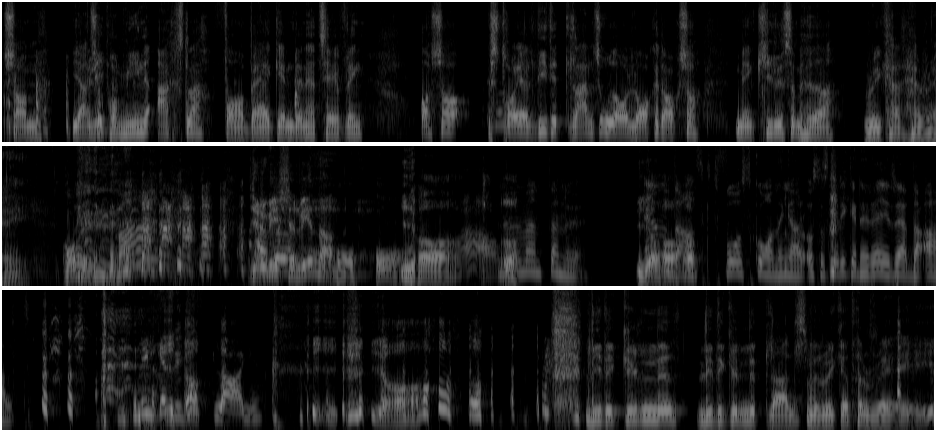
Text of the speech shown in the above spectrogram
som jag tog på mina axlar för att bära igenom den här tävling. Och så strör jag lite glans ut över locket också med en kille som heter Richard Herrey. Oj. Eurovision-vinnaren. Ja. Men vänta nu. En Ja. dansk, två skåningar och så ska Rickard Herrey rädda allt. Vilket topplag. Ja. lite gyllene, lite gyllene glans med Richard Herrey.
